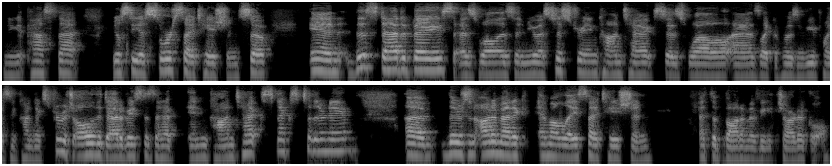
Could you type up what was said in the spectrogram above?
when you get past that, you'll see a source citation. So in this database, as well as in US history in context, as well as like opposing viewpoints in context, pretty much all of the databases that have in context next to their name, um, there's an automatic MLA citation at the bottom of each article,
